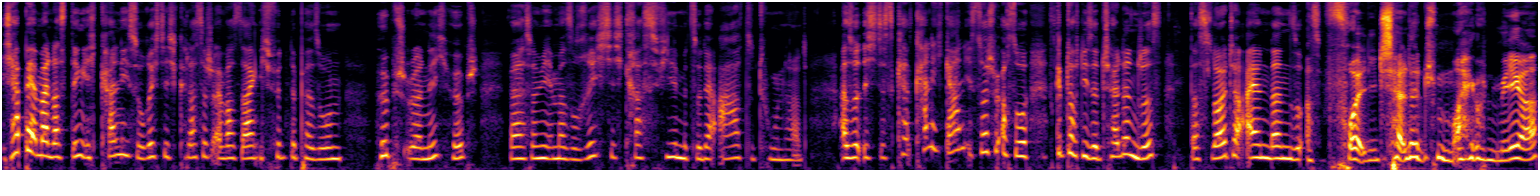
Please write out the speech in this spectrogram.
ich habe ja immer das Ding, ich kann nicht so richtig klassisch einfach sagen, ich finde eine Person hübsch oder nicht hübsch, weil das bei mir immer so richtig krass viel mit so der Art zu tun hat. Also ich, das kann, kann ich gar nicht. Zum Beispiel auch so, es gibt auch diese Challenges, dass Leute einem dann so, also voll die Challenge, mein Gott, mega.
